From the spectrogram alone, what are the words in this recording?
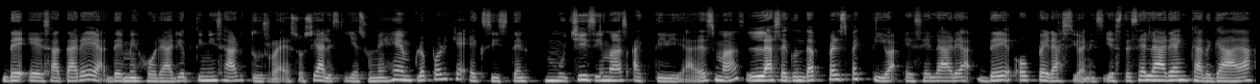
de esa tarea de mejorar y optimizar tus redes sociales. Y es un ejemplo porque existen muchísimas actividades más. La segunda perspectiva es el área de operaciones y este es el área encargada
